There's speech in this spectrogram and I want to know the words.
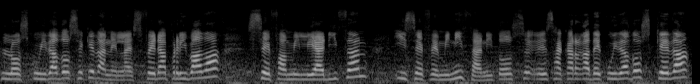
los cuidados se quedan en la esfera privada, se familiarizan y se feminizan y toda esa carga de cuidados queda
